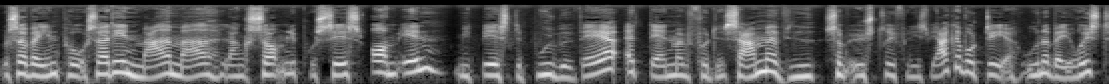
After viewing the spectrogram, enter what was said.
jo så var inde på, så er det en meget, meget langsomlig proces. Om end mit bedste bud vil være, at Danmark vil få det samme at vide som Østrig. Fordi hvis jeg kan vurdere, uden at være jurist,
